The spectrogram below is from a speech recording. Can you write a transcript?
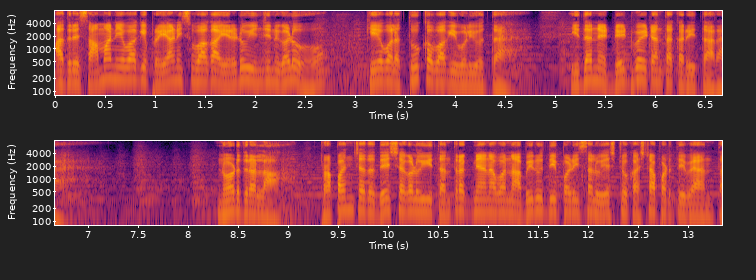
ಆದರೆ ಸಾಮಾನ್ಯವಾಗಿ ಪ್ರಯಾಣಿಸುವಾಗ ಎರಡೂ ಇಂಜಿನ್ಗಳು ಕೇವಲ ತೂಕವಾಗಿ ಉಳಿಯುತ್ತೆ. ಇದನ್ನೇ ಡೆಡ್ ವೈಟ್ ಅಂತ ಕರೀತಾರೆ. ನೋಡಿದ್ರಲ್ಲ, ಪ್ರಪಂಚದ ದೇಶಗಳು ಈ ತಂತ್ರಜ್ಞಾನವನ್ನು ಅಭಿವೃದ್ಧಿಪಡಿಸಲು ಎಷ್ಟು ಕಷ್ಟಪಡ್ತಿವೆ ಅಂತ.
